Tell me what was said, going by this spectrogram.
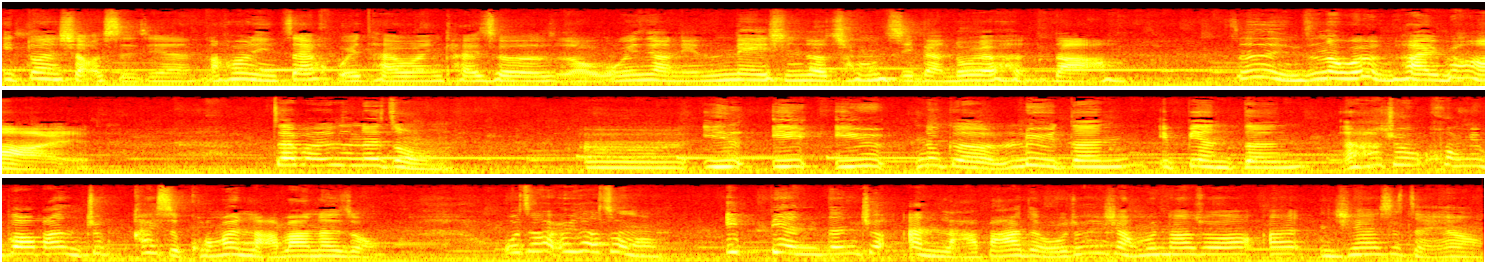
一段小时间，然后你再回台湾开车的时候，我跟你讲，你内心的冲击感都会很大，真的，你真的会很害怕哎。再不然就是那种，呃，一一一那个绿灯一变灯，然后就后面不知道发生，就开始狂按喇叭那种。我只要遇到这种。一变灯就按喇叭的，我就很想问他说：“啊，你现在是怎样？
